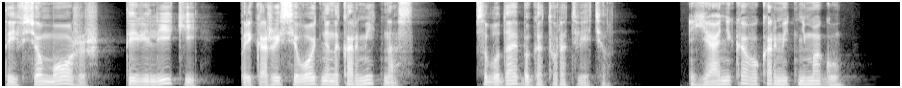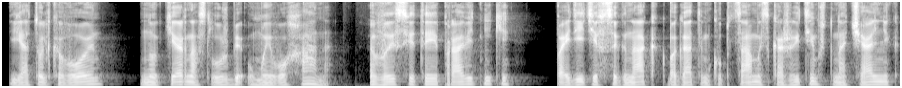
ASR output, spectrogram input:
Ты все можешь, ты великий, прикажи сегодня накормить нас. Сабудай-богатур ответил. Я никого кормить не могу. Я только воин, но кер на службе у моего хана. Вы, святые праведники, пойдите в Сыгнак к богатым купцам и скажите им, что начальник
